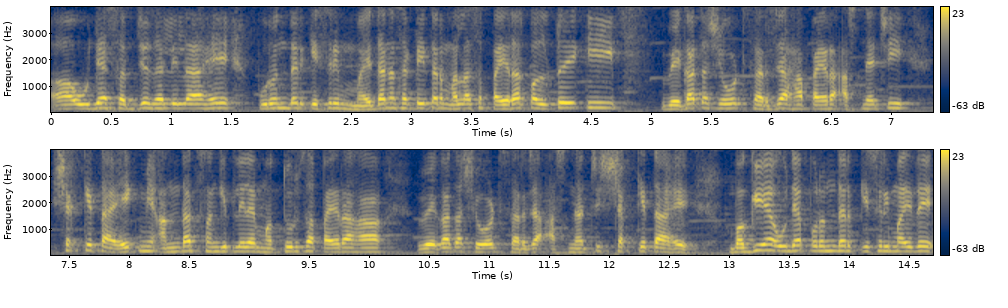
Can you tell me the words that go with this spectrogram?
उद्या सज्ज झालेला आहे. पुरंदर केसरी मैदानासाठी. तर मला असं पैरा कळतोय की वेगाचा शेवट सर्जा हा पैरा असण्याची शक्यता आहे. एक मी अंदाज सांगितलेला आहे मथुरचा पैरा हा वेगाचा शेवट सर्जा असण्याची शक्यता आहे. बघूया उद्या पुरंदर केसरीमध्ये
